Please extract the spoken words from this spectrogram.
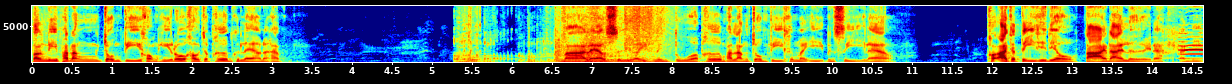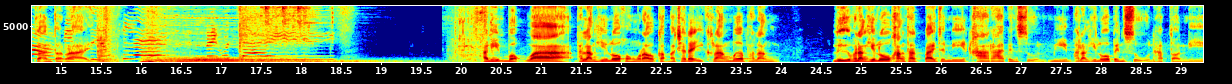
ตอนนี้พลังโจมตีของฮีโร่เขาจะเพิ่มขึ้นแล้วนะครับ มาแล้วเสืออีกหนึ่งตัว เพิ่มพลังโจมตีขึ้นมาอีกเป็นสี่แล้วเขาอาจจะตีทีเดียวตายได้เลยนะ อันนี้ก็อันตรายอยู่โอ้อันนี้บอกว่าพลังฮีโร่ของเรากลับมาใช้ได้อีกครั้งเมื่อพลัง หรือพลังฮีโร่ครั้งถัดไปจะมีค่าร่ายเป็นศูนย์มีพลังฮีโร่เป็นศูนย์ครับ ตอนนี้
